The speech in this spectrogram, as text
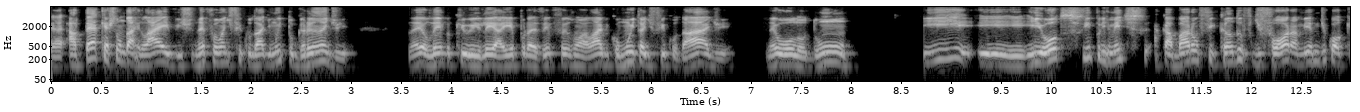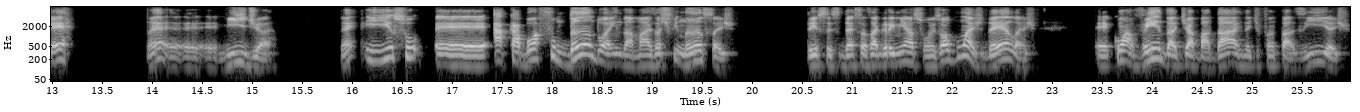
é, até a questão das lives né, foi uma dificuldade muito grande. Né? Eu lembro que o Ileaí, por exemplo, fez uma live com muita dificuldade, né, o Olodum, e, e, e, outros simplesmente acabaram ficando de fora mesmo de qualquer né, é, é, mídia. Né? E isso é, acabou afundando ainda mais as finanças desses, dessas agremiações. Algumas delas, é, com a venda de abadás, né, de fantasias,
